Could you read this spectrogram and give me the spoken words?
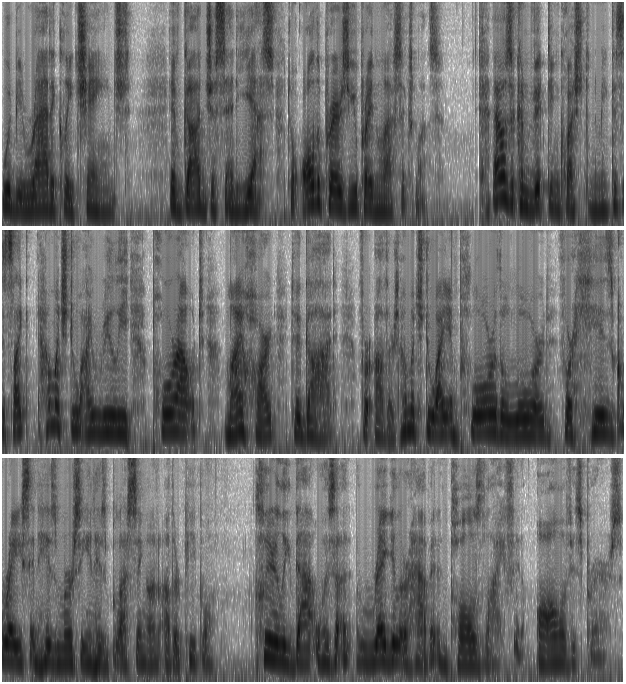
would be radically changed if God just said yes to all the prayers you prayed in the last six months? That was a convicting question to me because it's like, how much do I really pour out my heart to God for others? How much do I implore the Lord for His grace and His mercy and His blessing on other people? Clearly, that was a regular habit in Paul's life in all of his prayers.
